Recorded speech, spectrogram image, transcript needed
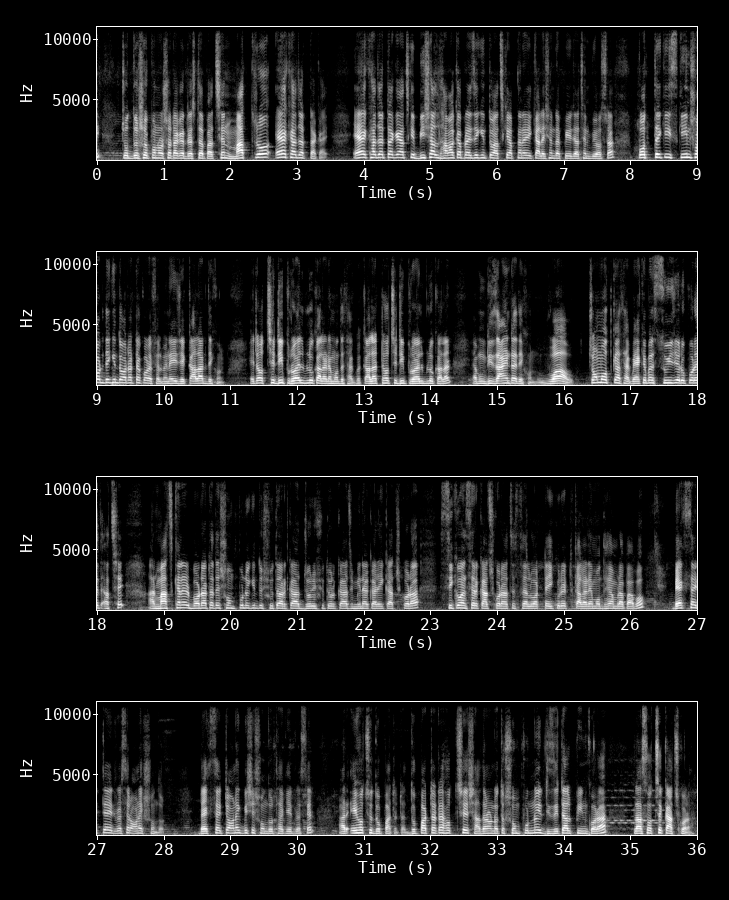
চোদ্দোশো পনেরোশো টাকার ড্রেসটা পাচ্ছেন মাত্র এক হাজার টাকায়। এক হাজার টাকায় আজকে বিশাল ধামাকা প্রাইজে কিন্তু আজকে আপনারা এই কালেকশনটা পেয়ে যাচ্ছেন বিয়সরা প্রত্যেকেই স্ক্রিনশট দিয়ে কিন্তু অর্ডারটা করে ফেলবেন। এই যে কালার দেখুন, এটা হচ্ছে ডিপ রয়্যাল ব্লু কালারের মধ্যে থাকবে। কালারটা হচ্ছে ডিপ রয়্যাল ব্লু কালার এবং ডিজাইনটা দেখুন, ওয়াও, চমৎকার থাকবে। একেবারে সুইজের উপরে আছে আর মাঝখানের বর্ডারটাতে সম্পূর্ণ কিন্তু সুতার কাজ, জরি সুতোর কাজ, মিনাকারি কাজ করা, সিকোয়েন্সের কাজ করা আছে, সালোয়ারটা ইকুরেট কালারের মধ্যে আমরা পাবো। ব্যাক সাইডটা ড্রেসের অনেক সুন্দর। ব্যাক সাইডটা অনেক বেশি সুন্দর থাকে এই ড্রেসের আর এই হচ্ছে দোপাট্টাটা। দোপাট্টাটা হচ্ছে সাধারণত সম্পূর্ণই ডিজিটাল প্রিন্ট করা প্লাস হচ্ছে কাজ করা।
